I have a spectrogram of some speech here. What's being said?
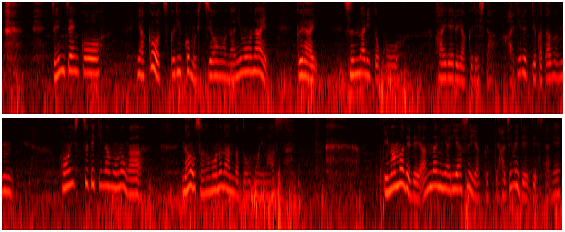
全然こう役を作り込む必要も何もないぐらいすんなりとこう入れる役でした。入れるっていうか多分本質的なものがなおそのものなんだと思います。今までであんなにやりやすい役って初めてでしたね。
